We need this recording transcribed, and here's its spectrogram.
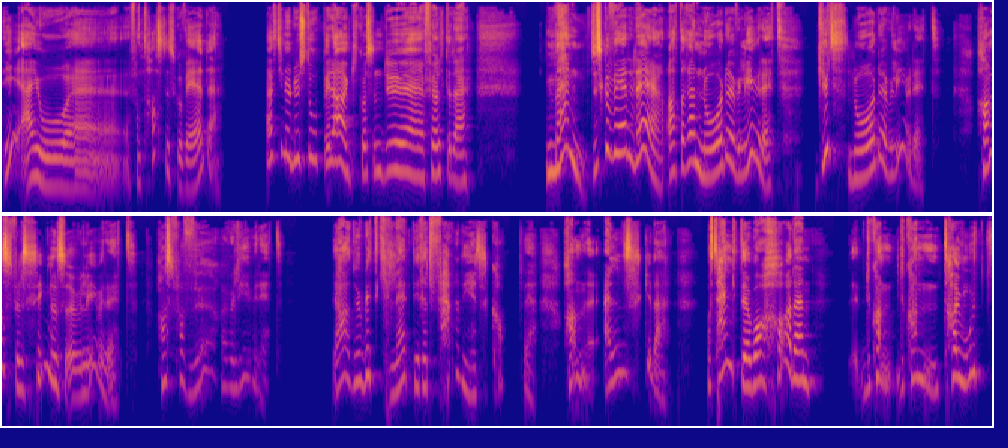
det er jo eh, fantastisk å vite. Jeg vet ikke når du sto opp i dag, hvordan du eh, følte det. Men du skal vite det, at det er nåde over livet ditt. Guds nåde over livet ditt. Hans velsignelse over livet ditt. Hans favør over livet ditt. Ja, du er blitt kledd i rettferdighetskappe. Han elsker deg. Og tenk deg å bare ha den du kan, du kan ta imot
